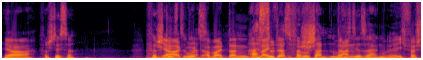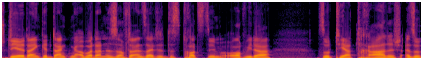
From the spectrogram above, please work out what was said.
Ja, Verstehst du? Verstehst ja du gut, das? aber dann Hast du das verstanden, was ich dir sagen will? Ich verstehe deinen Gedanken, aber dann ist es auf der anderen Seite das trotzdem auch wieder so theatralisch. Also,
